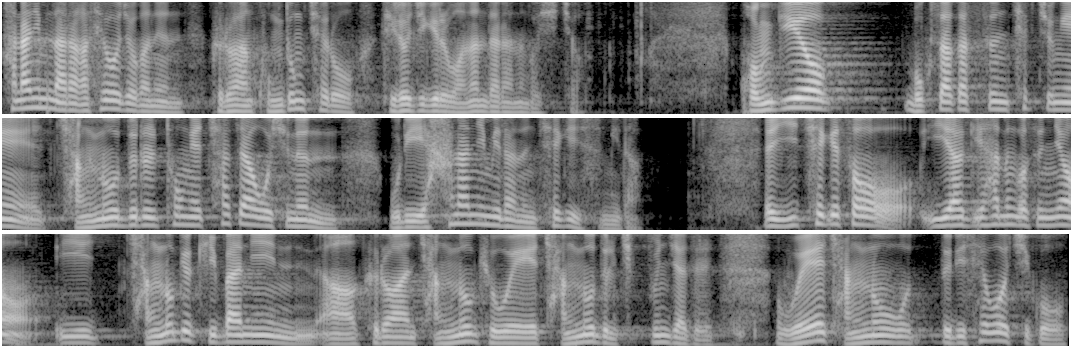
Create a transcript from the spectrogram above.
하나님 나라가 세워져가는 그러한 공동체로 들여지기를 원한다라는 것이죠. 권기혁 목사가 쓴 책 중에 장로들을 통해 찾아오시는 우리 하나님이라는 책이 있습니다. 이 책에서 이야기하는 것은요, 이 장로교 기반인 어, 그러한 장로교회의 장로들, 직분자들, 왜 장로들이 세워지고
